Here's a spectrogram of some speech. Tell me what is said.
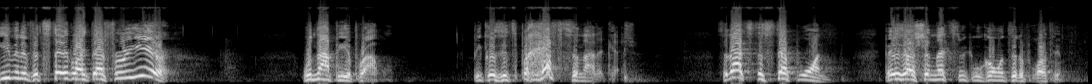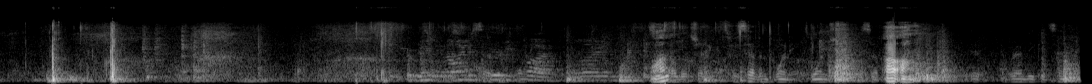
even if it stayed like that for a year, would not be a problem because it's bechefza, not a kesha. So that's the step one. Be'ez Hashem, next week we'll go into the pratim. What? Double check. It's for 720. It's. Uh-uh. Rabbi could send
